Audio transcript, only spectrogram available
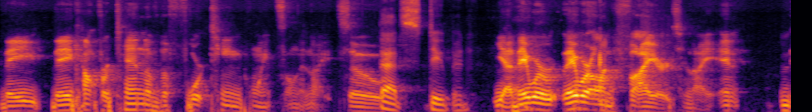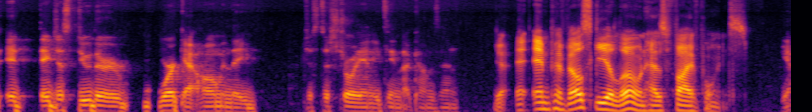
they they account for ten of the fourteen points on the night. So that's stupid. Yeah, they were they were on fire tonight, and it they just do their work at home and they just destroy any team that comes in. Yeah, and Pavelski alone has five points. Yeah,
